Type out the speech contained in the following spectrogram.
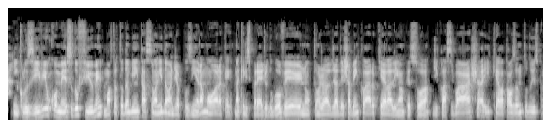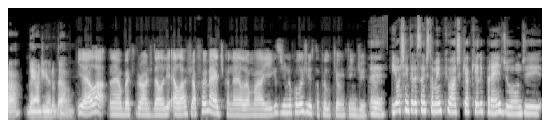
Inclusive, o começo do filme mostra toda a ambientação ali de onde a cozinheira mora, que é naqueles prédios do governo. Então já, já deixa bem claro que ela ali é uma pessoa de classe baixa e que ela tá usando tudo isso para ganhar o dinheiro dela. E ela, né, o background dela ali, ela já foi médica, né? Ela é uma ex-ginecologista, pelo que eu entendi. É. E eu achei interessante também porque eu acho que aquele prédio onde,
